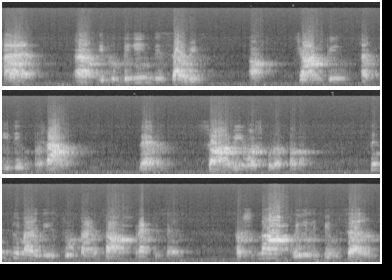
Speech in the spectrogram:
And uh, if you begin the service of chanting and eating prasad, then Swami was Puratama. Simply by these two kinds of practices, Krishna will himself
